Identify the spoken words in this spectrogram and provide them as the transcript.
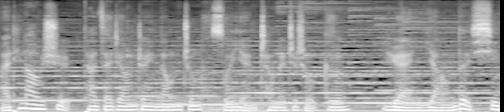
来听到的是他在这张专辑当中所演唱的这首歌《远洋的心》。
